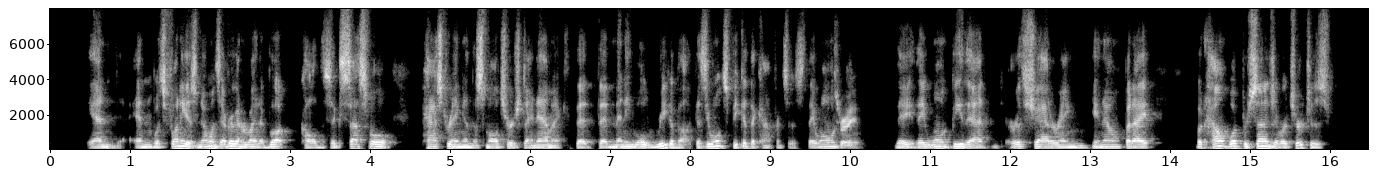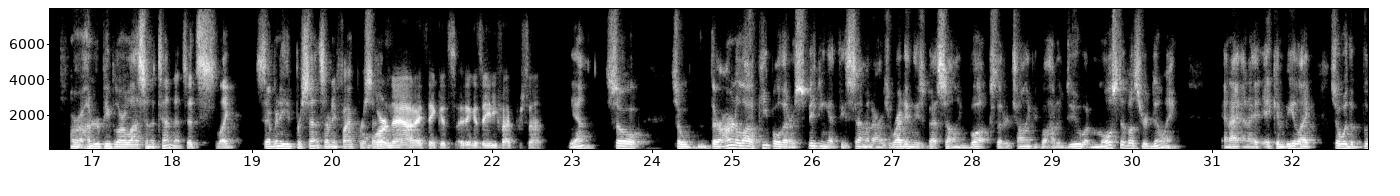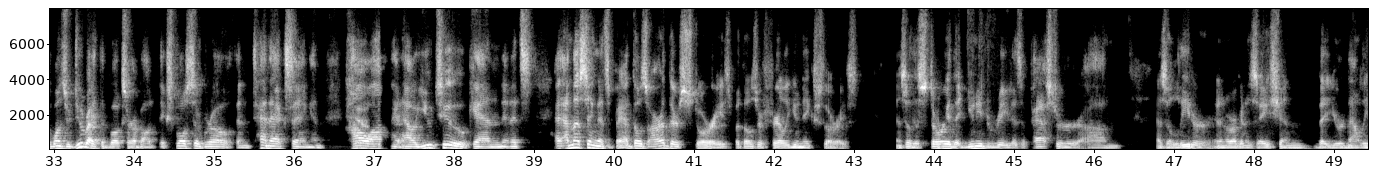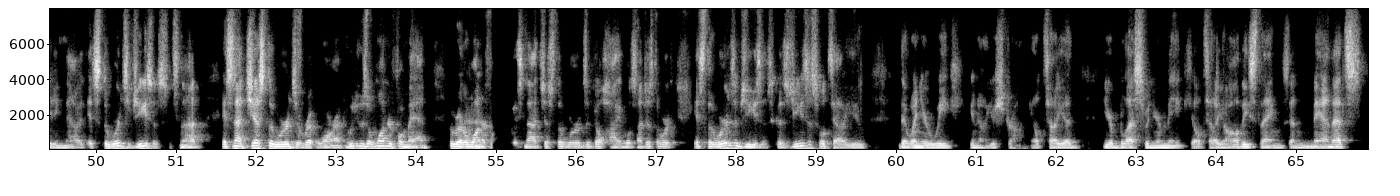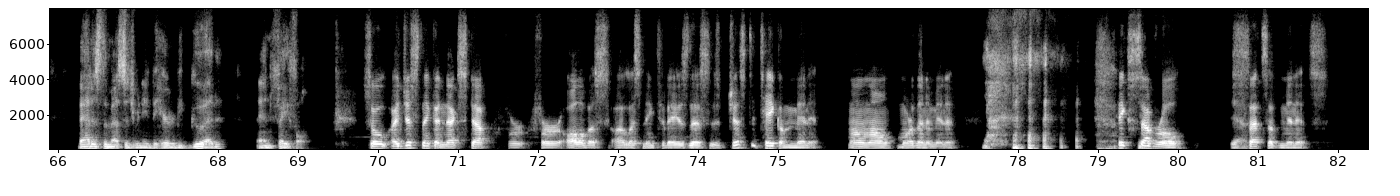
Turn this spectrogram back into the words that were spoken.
and and what's funny is no one's ever going to write a book called successful pastoring in the small church dynamic that that many will read about because they won't speak at the conferences. They won't That's right. they they won't be that earth shattering you know? But i but how what percentage of our churches are 100 people or less in attendance? It's like 70%, 75%. More than that, I think it's I think it's 85%. Yeah. So so there aren't a lot of people that are speaking at these seminars, writing these best-selling books that are telling people how to do what most of us are doing. And I and I, it can be like so. The, the ones who do write the books are about explosive growth and 10xing and how yeah. and how you too can. And it's I'm not saying that's bad. Those are their stories, but those are fairly unique stories. And so the story that you need to read as a pastor, um, as a leader in an organization that you're now leading now. It's the words of Jesus. It's not it's not just the words of Rick Warren, who, who's a wonderful man who wrote a mm-hmm. wonderful. It's not just the words of Bill Hybels. It's not just the words. It's the words of Jesus, because Jesus will tell you that when you're weak, you know you're strong. He'll tell you you're blessed when you're meek. He'll tell you all these things, and man, that's that is the message we need to hear to be good and faithful. So I just think a next step for for all of us uh, listening today is this: is just to take a minute well, no, more than a minute. Take several yeah. sets of minutes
